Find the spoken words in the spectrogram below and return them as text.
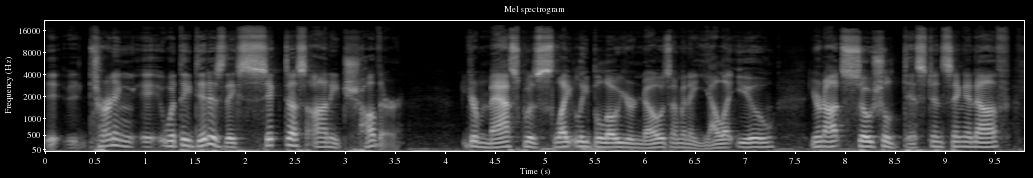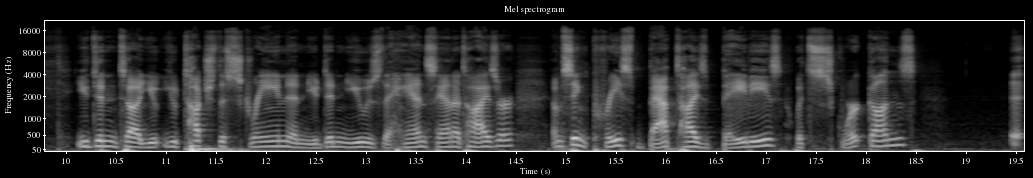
It, turning it, what they did is they sicked us on each other. Your mask was slightly below your nose. I'm going to yell at you. You're not social distancing enough. You didn't. Uh, you you touched the screen and you didn't use the hand sanitizer. I'm seeing priests baptize babies with squirt guns. It,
